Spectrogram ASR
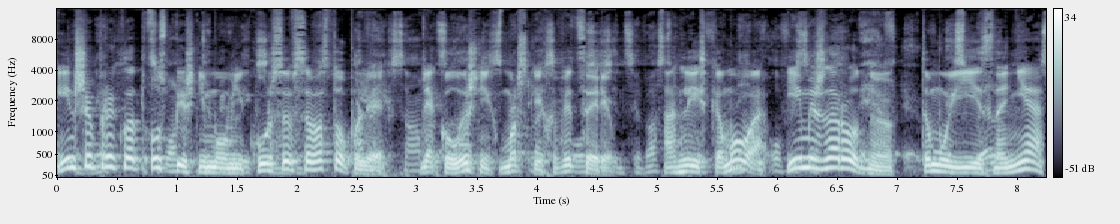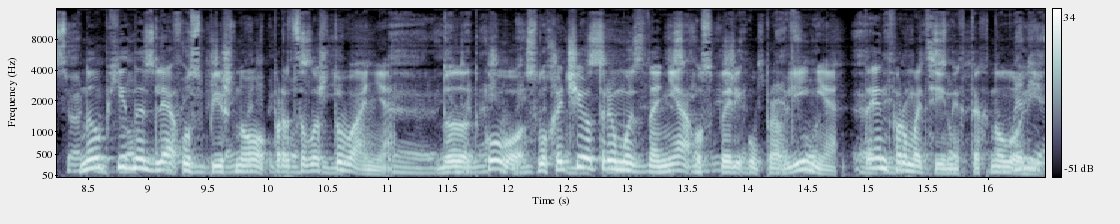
Інший приклад успішні мовні курси в Севастополі для колишніх морських офіцерів. Англійська мова є міжнародною, тому її знання необхідне для успішного працевлаштування. Додатково слухачі отримують знання у сфері управління та інформаційних технологій.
